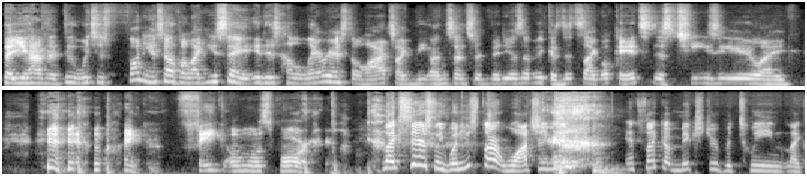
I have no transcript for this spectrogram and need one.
that you have to do, which is funny as hell. But like you say, it is hilarious to watch like the uncensored videos of it because it's like okay, it's this cheesy like like fake almost porn. Like seriously, when you start watching it, it's like a mixture between like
